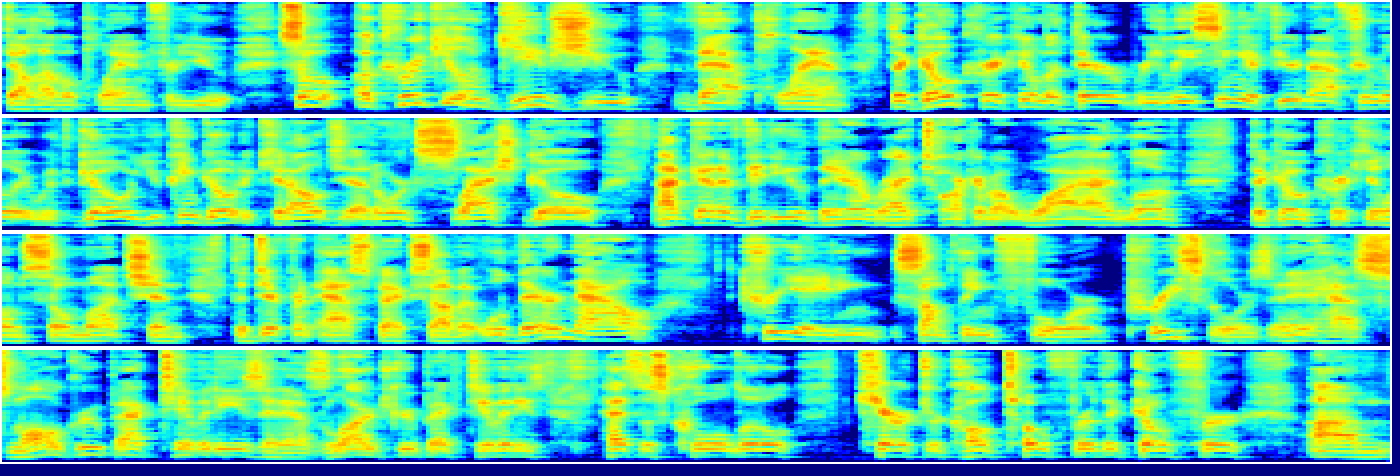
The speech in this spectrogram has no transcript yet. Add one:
they'll have a plan for you. So a curriculum gives you that plan. The Go curriculum that they're releasing, if you're not familiar with Go, you can go to kidology.org slash go. I've got a video there where I talk about why I love the Go curriculum so much and the different aspects of it. Well, they're now creating something for preschoolers. And it has small group activities it has large group activities has this cool little character called topher the gopher um,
